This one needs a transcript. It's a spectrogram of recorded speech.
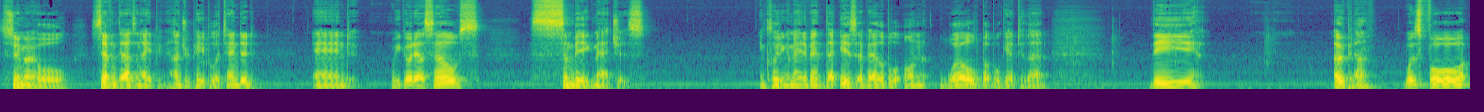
Sumo Hall. 7,800 people attended, and we got ourselves some big matches, including a main event that is available on World, but we'll get to that. The opener was for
